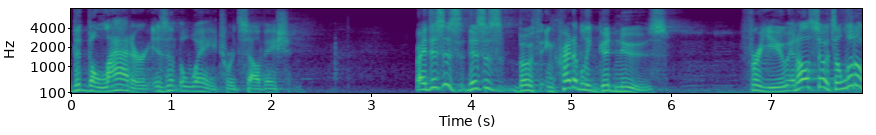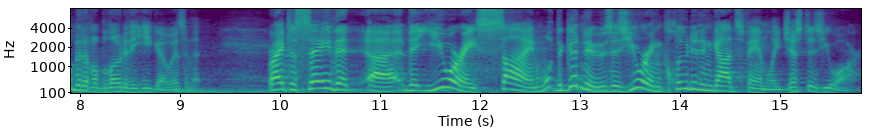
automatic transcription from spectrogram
that the ladder isn't the way towards salvation. Right? This is, this is both incredibly good news for you, and also it's a little bit of a blow to the ego, isn't it? Right? To say that, uh, that you are a sign, the good news is you are included in God's family just as you are.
